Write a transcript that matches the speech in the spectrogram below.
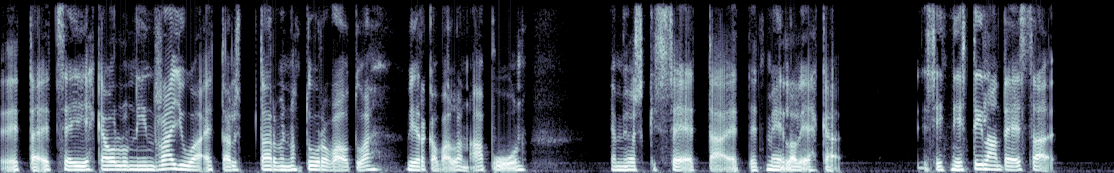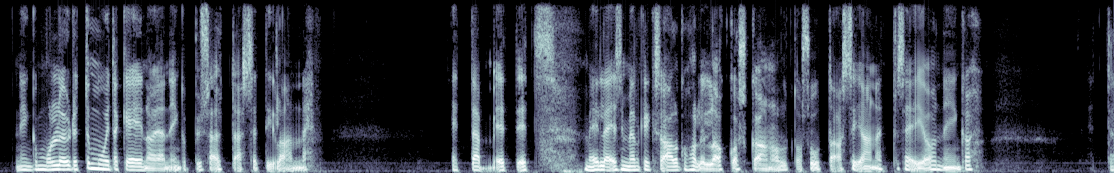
että, että se ei ehkä ollut niin rajua, että olisi tarvinnut turvautua virkavallan apuun – ja myöskin se, että, että, että meillä oli ehkä sit niissä tilanteissa niin mun löydetty muita keinoja niin pysäyttää se tilanne. Että et, et, meillä esimerkiksi alkoholilla ole koskaan ollut osuutta asiaan, että se ei ole niin kuin, että,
